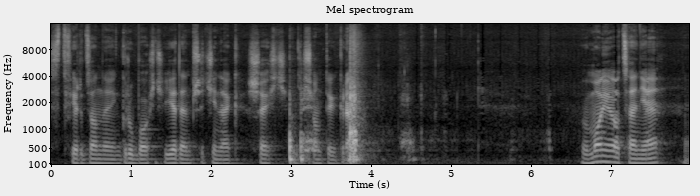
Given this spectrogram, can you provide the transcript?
stwierdzony grubość 1,6 g. W mojej ocenie y,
